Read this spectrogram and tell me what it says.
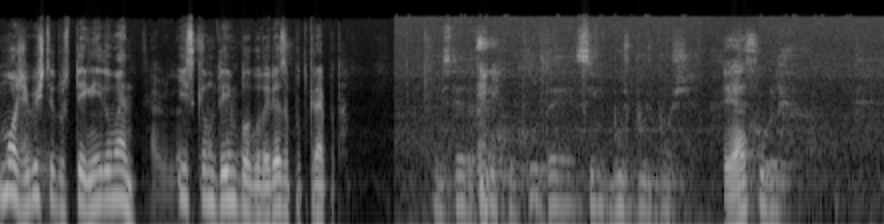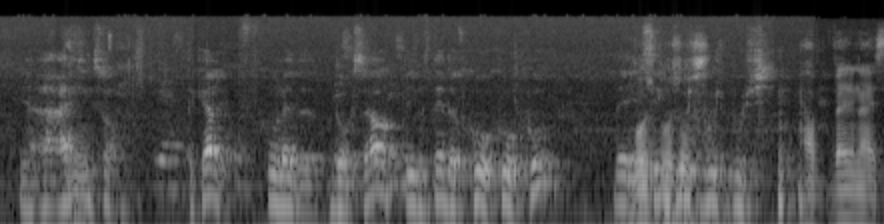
може би ще достигне и до мен. Искам да им благодаря за подкрепата. Instead of who, they sing bush, bush, bush. Yes? Who, yeah, I, I think so. Така ли? Who let the dogs out? Instead of who, who, who, they Bush, sing bush, bush. bush, bush. Ah, very nice.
